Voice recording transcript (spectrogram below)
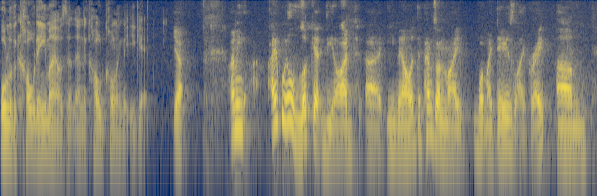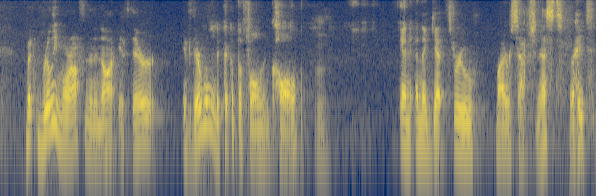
all of the cold emails and, and the cold calling that you get? Yeah. I mean, I will look at the odd uh, email. It depends on my what my day is like, right? Um, but really, more often than not, if they're if they're willing to pick up the phone and call, mm. and and they get through my receptionist, right,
